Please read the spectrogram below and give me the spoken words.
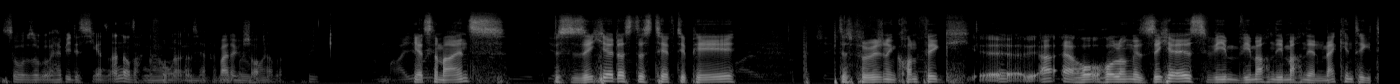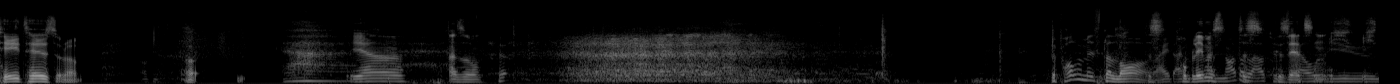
so, so happy, dass ich die ganzen anderen Sachen gefunden habe, dass ich einfach weitergeschaut habe. Jetzt Nummer eins. Bist du sicher, dass das TFTP, das Provisioning Config äh, Erholung ist, sicher ist? Wie, wie machen die? Machen die einen Mac-Integrität-Test oder? Ja, also The problem is the law, das Problem ist das Gesetz. Ich, you ich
